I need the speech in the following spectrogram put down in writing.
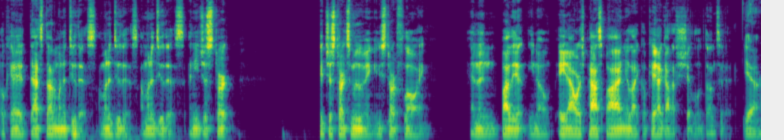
Okay, that's done. I'm gonna do this. I'm gonna do this. I'm gonna do this, and you just start. It just starts moving, and you start flowing, and then by the you know eight hours pass by, and you're like, okay, I got a shitload done today. Yeah.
